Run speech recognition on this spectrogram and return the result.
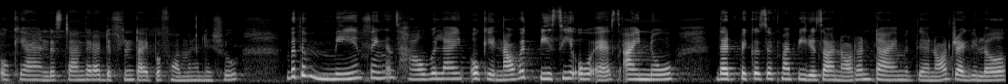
okay, I understand there are different type of hormonal issue, but the main thing is how will I? Okay, now with PCOS, I know that because if my periods are not on time, if they are not regular,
